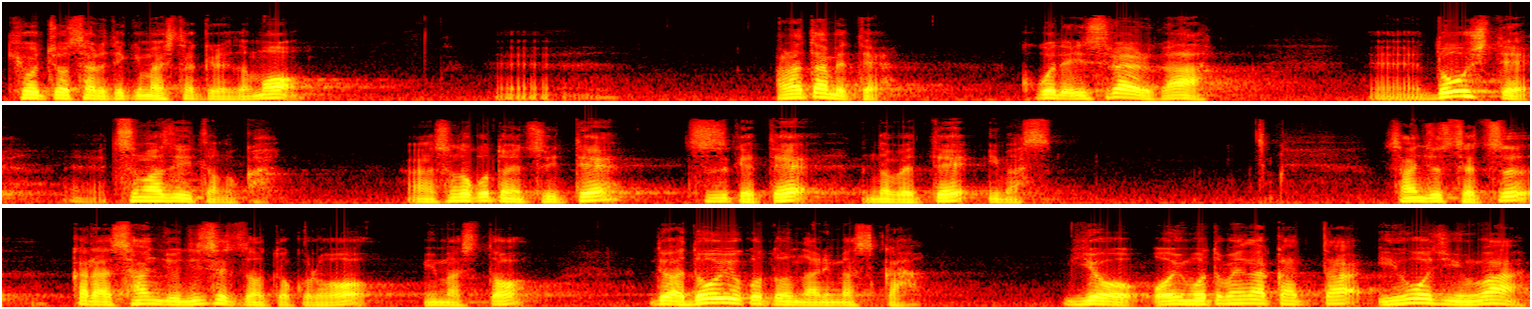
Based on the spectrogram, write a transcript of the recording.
強調されてきましたけれども、改めてここでイスラエルが、どうしてつまずいたのかそのことについて続けて述べています。30節から32節のところを見ますとではどういうことになりますか？義を追い求めなかった違法人は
